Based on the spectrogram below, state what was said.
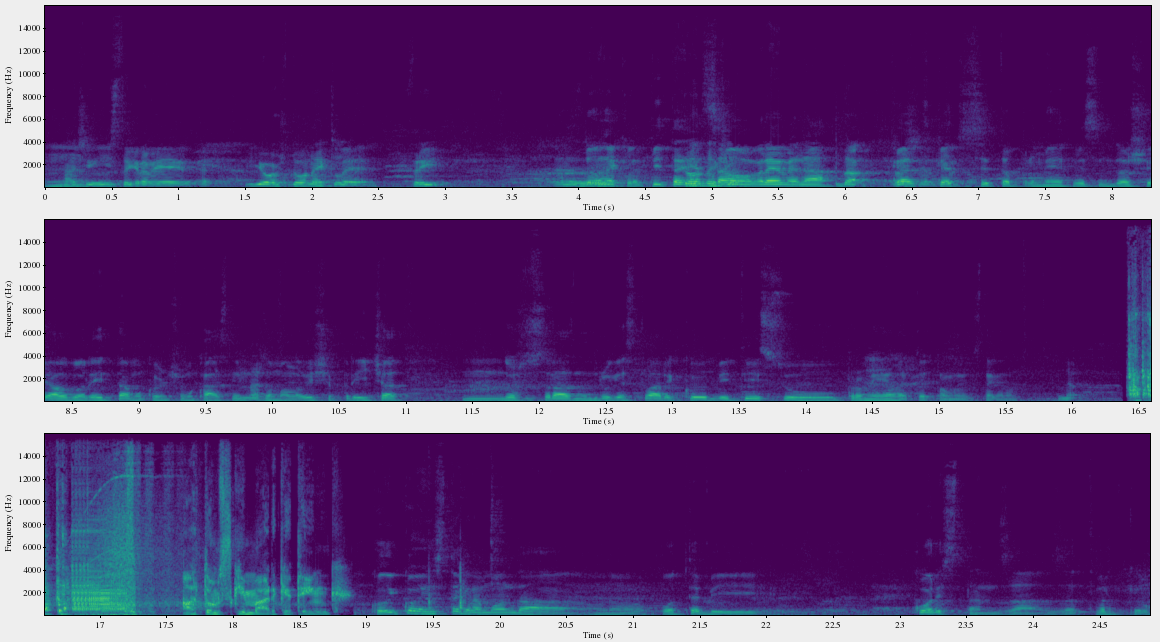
Mm. Znači Instagram je još donekle free. E, Donekle, pitanje je donekle. samo vremena Da, kad, kad će se to promijeniti. Mislim, došao je algoritam o kojem ćemo kasnije Da. možda malo više pričat. Mm, došle su razne druge stvari koje u biti su promijenile totalno Instagram. Da. Atomski marketing. Koliko je Instagram onda ono, po tebi koristan za, za tvrtke u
